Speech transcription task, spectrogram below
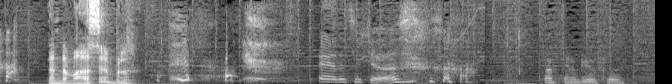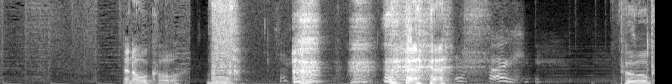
Den er meget simpel. ja, det synes jeg også. Fuck, den er beautiful. Den er ok. Fuck. Poop.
